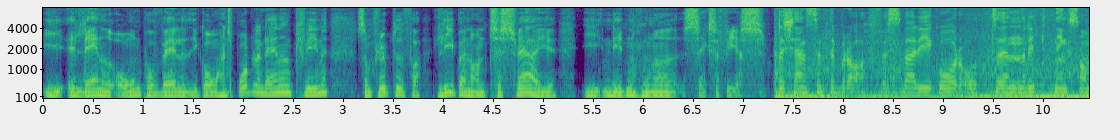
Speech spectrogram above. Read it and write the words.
i øh, landet oven på valget i går. Han spurgte blandt andet en kvinde, som flygtede fra Libanon til Sverige i 1986. Det känns inte bra, för Sverige går åt en riktning som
